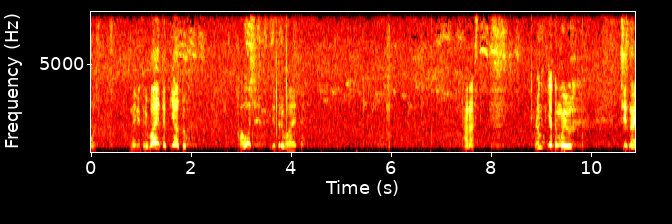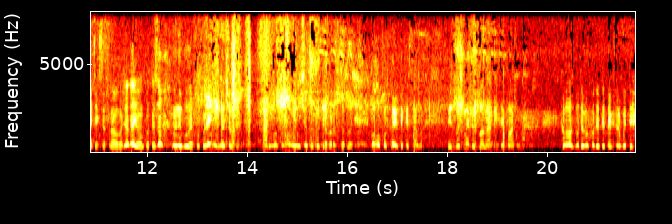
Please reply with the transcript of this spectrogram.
Ось. Не відриваєте п'яту, а ось відриваєте. Гаразд. Ну, я думаю, всі знають, як ця вправа виглядає, я вам показав. Ми не були попередніх навчався, тому особливо нічого тут не треба розказувати. Коло повторів таке саме. Від 8 до 12 бажано. Коли у вас буде виходити так зробити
